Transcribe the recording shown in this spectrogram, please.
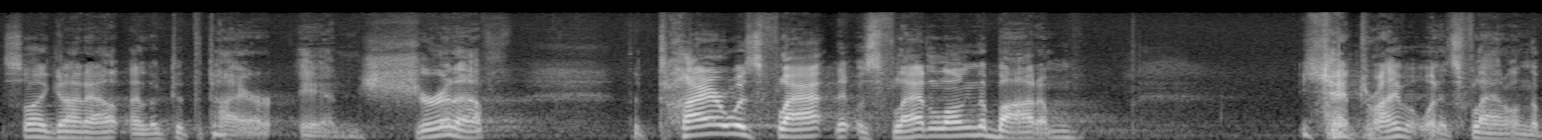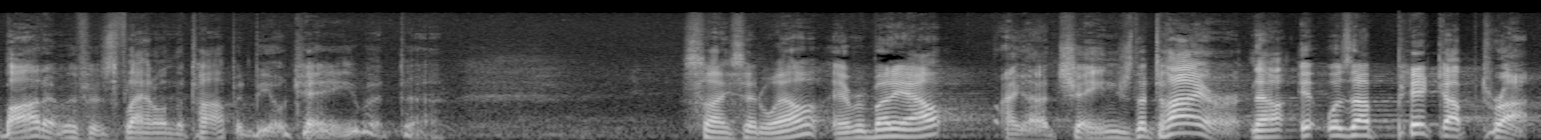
So I got out, I looked at the tire, and sure enough, the tire was flat and it was flat along the bottom. You can't drive it when it's flat on the bottom. If it was flat on the top, it'd be okay. But uh, so I said, "Well, everybody out. I got to change the tire." Now it was a pickup truck,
